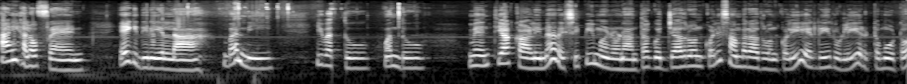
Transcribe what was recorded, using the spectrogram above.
ಹಾಯ್ ಹಲೋ ಫ್ರೆಂಡ್ ಹೇಗಿದ್ದೀರಿ ಎಲ್ಲ? ಬನ್ನಿ. ಇವತ್ತು ಒಂದು ಮೆಂತ್ಯ ಕಾಳಿನ ರೆಸಿಪಿ ಮಾಡೋಣ ಅಂತ. ಗೊಜ್ಜಾದರೂ ಅಂದ್ಕೊಳ್ಳಿ ಸಾಂಬಾರಾದರೂ ಅಂದ್ಕೊಳ್ಳಿ ಎರಡು ಈರುಳ್ಳಿ, ಎರಡು ಟೊಮೊಟೊ,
